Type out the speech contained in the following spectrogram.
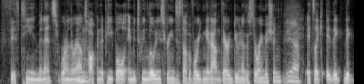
15 minutes running around Mm-hmm. talking to people in between loading screens and stuff before you can get out there and do another story mission. Yeah. It's like they they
